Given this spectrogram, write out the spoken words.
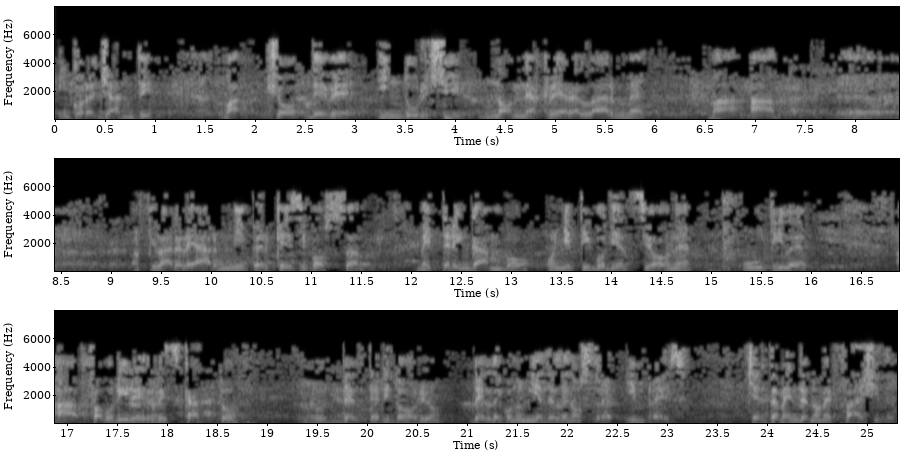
incoraggianti, ma ciò deve indurci non a creare allarme, ma a eh, affilare le armi perché si possa mettere in campo ogni tipo di azione utile a favorire il riscatto eh, del territorio, dell'economia e delle nostre imprese. Certamente non è facile,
